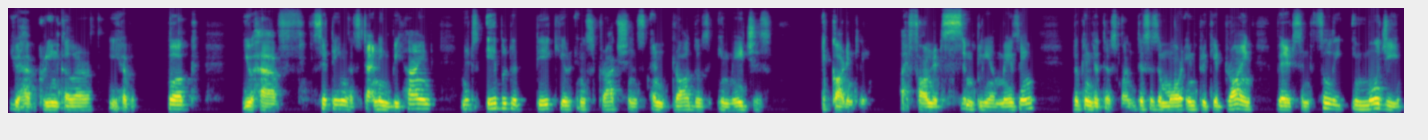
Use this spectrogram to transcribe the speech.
You have green color, you have a book, you have sitting or standing behind and it's able to take your instructions and draw those images accordingly. I found it simply amazing. Look into this one. This is a more intricate drawing where it's in fully emoji.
